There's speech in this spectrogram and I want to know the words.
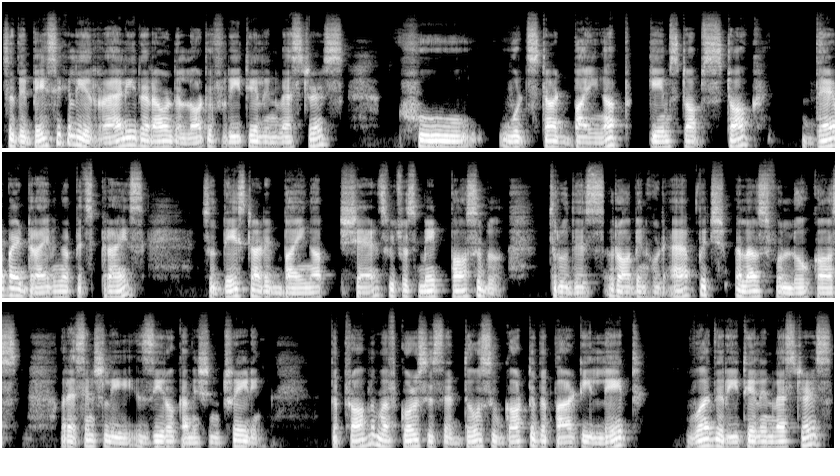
So they basically rallied around a lot of retail investors who would start buying up GameStop stock, thereby driving up its price. So they started buying up shares, which was made possible through this Robinhood app, which allows for low cost or essentially zero commission trading. The problem, of course, is that those who got to the party late were the retail investors,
